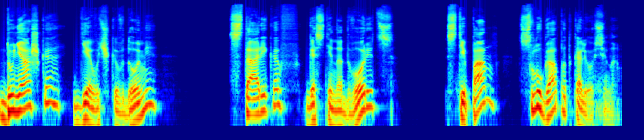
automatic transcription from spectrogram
Дуняшка, девочка в доме, Стариков, гостинодворец, Степан, слуга под колесина.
